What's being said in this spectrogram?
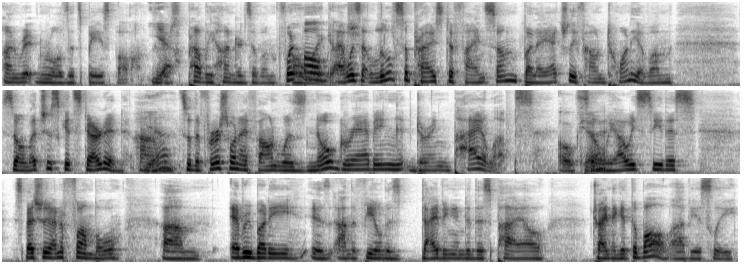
unwritten rules, it's baseball. There's Yeah. probably hundreds of them. Football, I was a little surprised to find some, but I actually found 20 of them. So let's just get started. Um, Yeah. So the first one I found was no grabbing during pileups. Okay. So we always see this, especially on a fumble. Um, everybody is on the field is diving into this pile, trying to get the ball. Obviously,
